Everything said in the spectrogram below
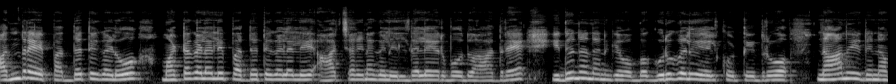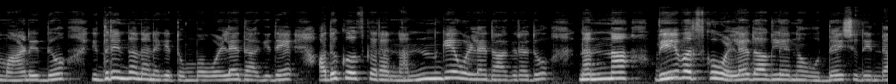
ಅಂದರೆ ಪದ್ಧತಿಗಳು ಮಠಗಳಲ್ಲಿ ಪದ್ಧತಿಗಳಲ್ಲಿ ಆಚರಣೆಗಳಿಲ್ದಲೇ ಇರ್ಬೋದು. ಆದರೆ ಇದನ್ನು ನನಗೆ ಒಬ್ಬ ಗುರುಗಳು ಹೇಳ್ಕೊಟ್ಟಿದ್ರು. ನಾನು ಇದನ್ನು ಮಾಡಿದ್ದು ಇದರಿಂದ ನನಗೆ ತುಂಬ ಒಳ್ಳೆಯದಾಗಿದೆ ಅದಕ್ಕೋಸ್ಕರ ನನಗೆ ಒಳ್ಳೆಯದಾಗಿರೋದು ನನ್ನ ವೀವರ್ಸ್ಗೂ ಒಳ್ಳೆಯದಾಗಲಿ ಅನ್ನೋ ಉದ್ದೇಶದಿಂದ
